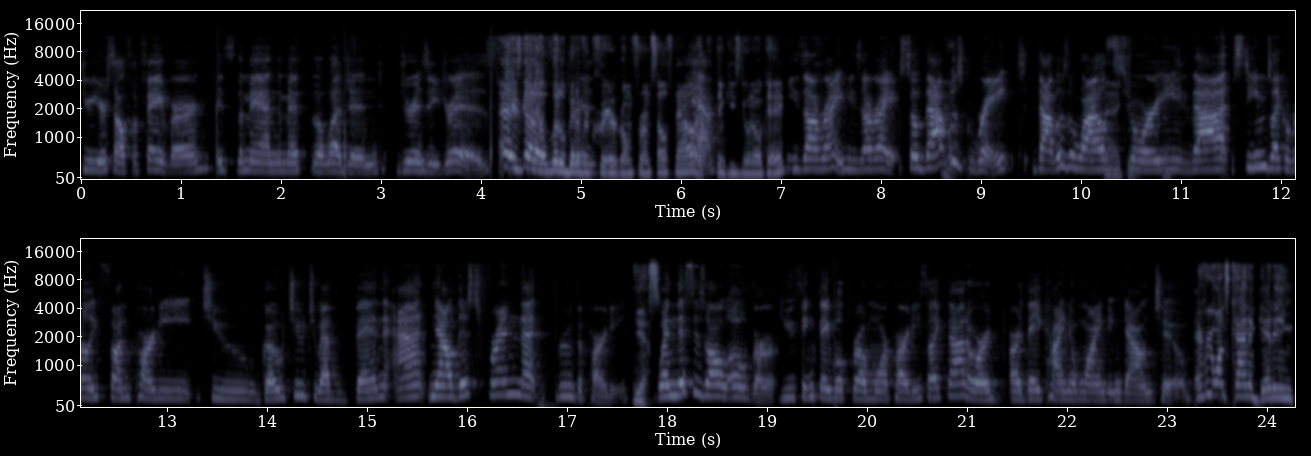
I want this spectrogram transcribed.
do yourself a favor. It's the man, the myth, the legend, Drizzy Drizz. Hey, he's got a little bit of a career going for himself now. I Yeah. think he's doing okay. He's all right. He's all right. So that Yeah. was great. That was a wild Thank you. story. That seems like a really fun party to go to, to have been at. Now, this friend that threw the party, Yes. when this is all over, do you think they will throw more parties like that, or are they kind of winding down too? everyone's kind of getting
